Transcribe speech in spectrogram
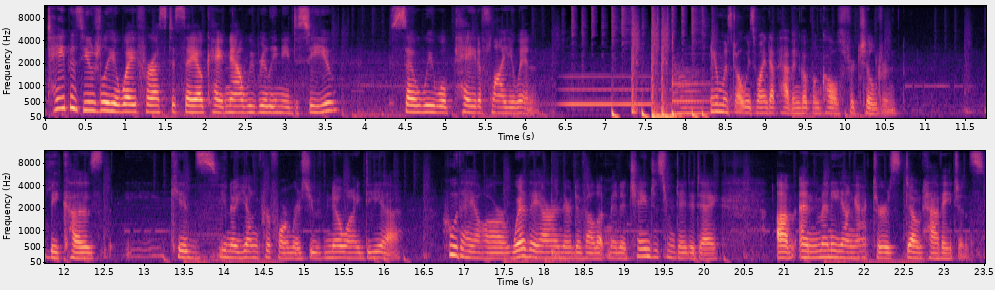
Tape is usually a way for us to say, okay, now we really need to see you. So we will pay to fly you in. I almost always wind up having open calls for children because kids, you know, young performers, you have no idea who they are, where they are in their development. It changes from day to day. Um, and many young actors don't have agents.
